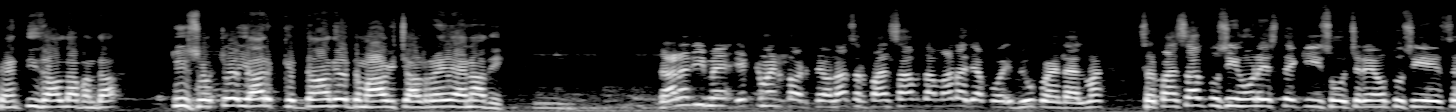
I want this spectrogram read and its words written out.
35 ਸਾਲ ਦਾ ਬੰਦਾ। ਤੁਸੀਂ ਸੋਚੋ ਯਾਰ ਕਿੱਦਾਂ ਦੇ ਦਿਮਾਗ ਚੱਲ ਰਹੇ ਆ ਇਹਨਾਂ ਦੇ। ਰਾਣਾ ਜੀ, ਮੈਂ ਇੱਕ ਮਿੰਟ ਤੁਹਾਡੇ ਤੇ ਆਉਣਾ। ਸਰਪੰਚ ਸਾਹਿਬ ਦਾ ਮਾੜਾ ਜਿਹਾ ਵਿਊ ਪੁਆਇੰਟ ਲੈ ਸਰਪੰਚ ਸਾਹਿਬ, ਤੁਸੀਂ ਹੁਣ ਇਸ ਤੇ ਕੀ ਸੋਚ ਰਹੇ ਹੋ? ਤੁਸੀਂ ਇਸ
